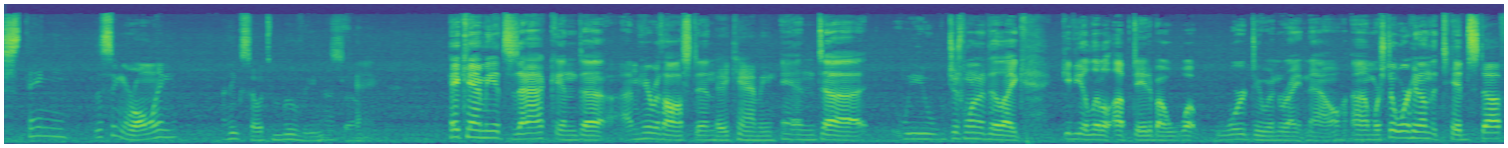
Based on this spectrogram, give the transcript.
This thing is this thing rolling? I think so. It's moving. So. Okay. Hey, Cammy, it's Zach, and uh, I'm here with Austin. Hey, Cammy. And uh, we just wanted to like give you a little update about what we're doing right now. Um, we're still working on the Tib stuff,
